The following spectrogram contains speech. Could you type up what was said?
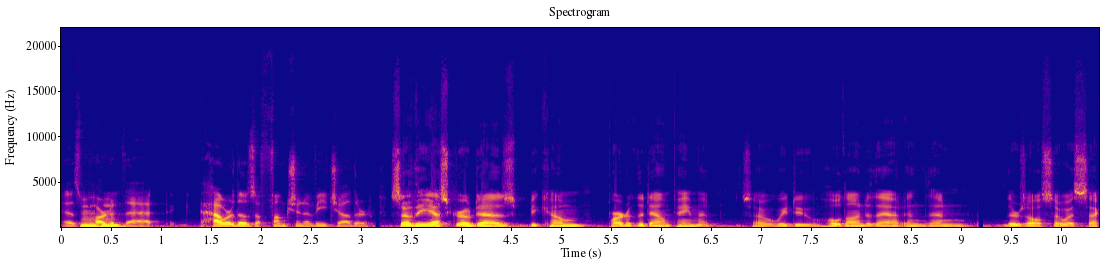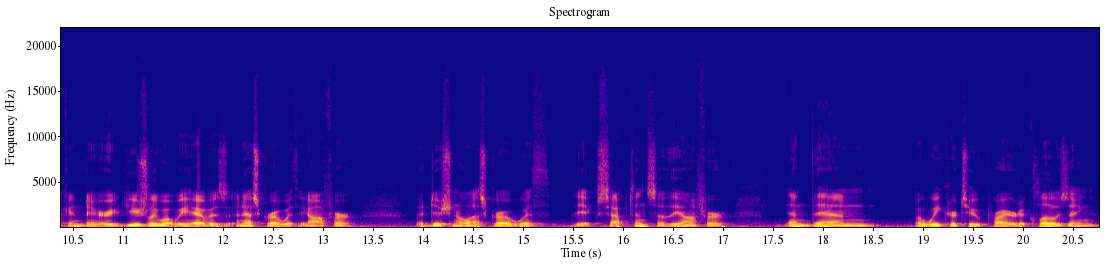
as part Mhm. of that. How are those a function of each other? So the escrow does become part of the down payment. So we do hold on to that. And then there's also a secondary, usually what we have is an escrow with the offer, additional escrow with the acceptance of the offer. And then a week or two prior to closing,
